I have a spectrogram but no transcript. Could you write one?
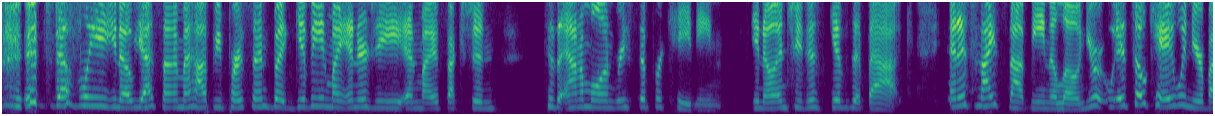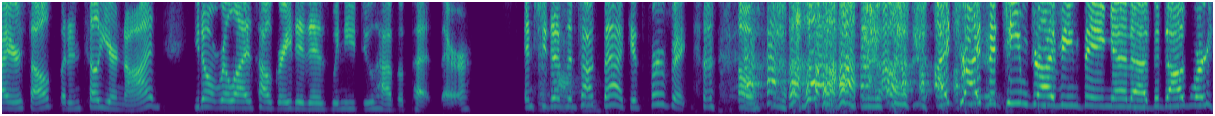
it's definitely, you know, yes, I'm a happy person, but giving my energy and my affection to the animal and reciprocating, you know, and she just gives it back. And it's nice not being alone. You're it's okay when you're by yourself, but until you're not, you don't realize how great it is when you do have a pet there. And she That's doesn't awesome. talk back. It's perfect. oh. I tried the team driving thing and uh, the dog works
